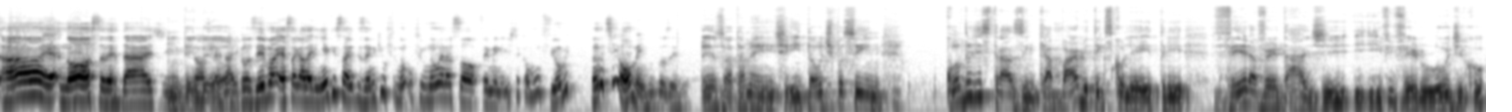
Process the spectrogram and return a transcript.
Ah, é, nossa, verdade. Entendeu? Nossa, verdade. Inclusive, essa galerinha que saiu dizendo que o, não- o filme não era só feminista, como um filme anti-homem, inclusive. Exatamente. Então, tipo assim, quando eles trazem que a Barbie tem que escolher entre ver a verdade e, e viver no lúdico,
